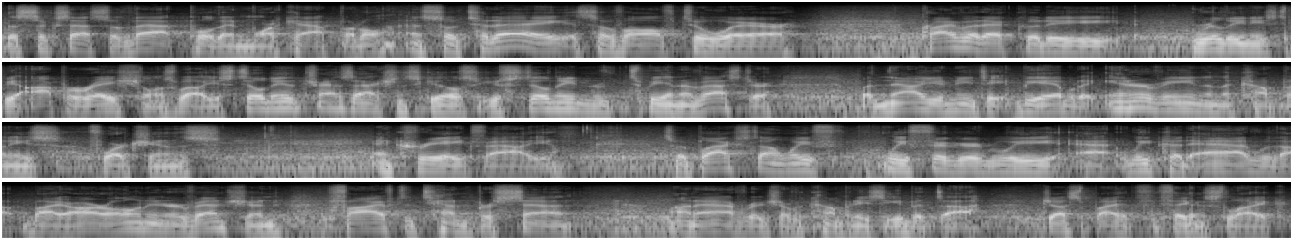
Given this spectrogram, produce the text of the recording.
the success of that pulled in more capital. And so today it's evolved to where private equity really needs to be operational as well. You still need the transaction skills, you still need to be an investor, but now you need to be able to intervene in the company's fortunes and create value. So at Blackstone, we we figured we we could add by our own intervention five to ten percent on average of a company's EBITDA just by things like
